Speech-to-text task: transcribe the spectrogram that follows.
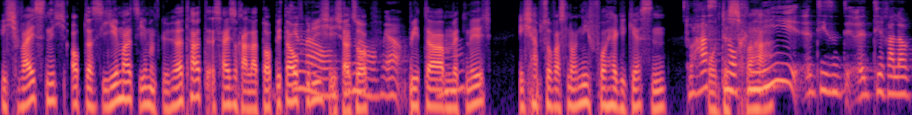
Ich weiß nicht, ob das jemals jemand gehört hat. Es heißt Ralatopita auf Genau, Griechisch, also genau, ja. Pita Mhm. mit Milch. Ich habe sowas noch nie vorher gegessen. Du hast das noch war- nie äh, diesen äh, die Rala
